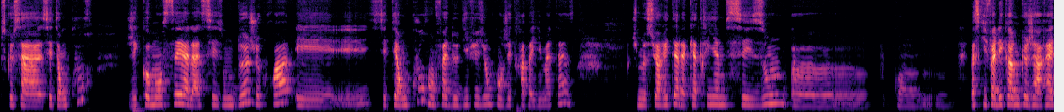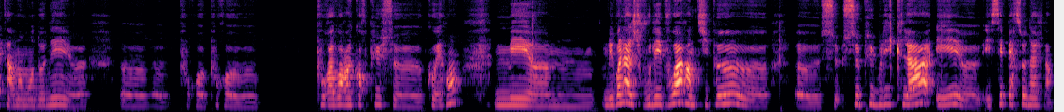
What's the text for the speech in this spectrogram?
parce que ça, c'était en cours. J'ai commencé à la saison 2, je crois, et c'était en cours en fait de diffusion quand j'ai travaillé ma thèse je me suis arrêtée à la quatrième saison euh, parce qu'il fallait quand même que j'arrête à un moment donné euh, euh, pour pour pour avoir un corpus cohérent. Mais mais voilà, je voulais voir un petit peu ce, ce public-là et, et ces personnages-là.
